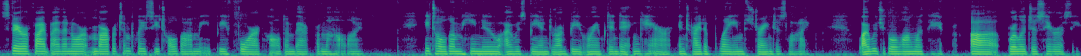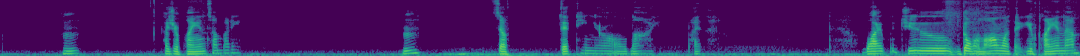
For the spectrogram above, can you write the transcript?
It's verified by the Norton Barberton police. He told on me before I called him back from the hotline. He told him he knew I was being drug beat, raped, and didn't care, and tried to blame Strange's lie. Why would you go along with uh, religious heresy? Hmm? Because you're playing somebody? Hmm? It's a 15 year old lie by then. Why would you go along with it? You playing them?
